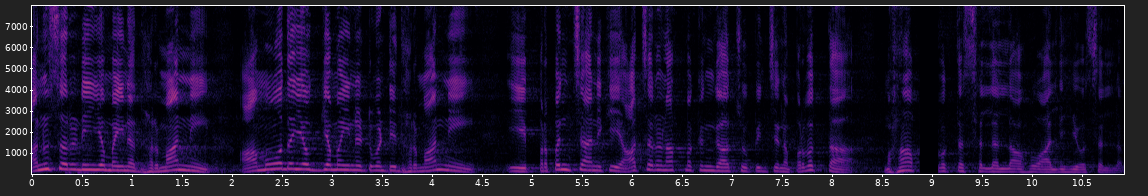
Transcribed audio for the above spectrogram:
అనుసరణీయమైన ధర్మాన్ని ఆమోదయోగ్యమైనటువంటి ధర్మాన్ని ఈ ప్రపంచానికి ఆచరణాత్మకంగా చూపించిన ప్రవక్త మహాప్రవక్త సల్లల్లాహు అలీహి వసల్లం.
